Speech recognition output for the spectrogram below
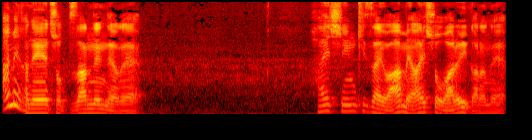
雨がね。ちょっと残念だよね。配信機材は雨相性悪いからね。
